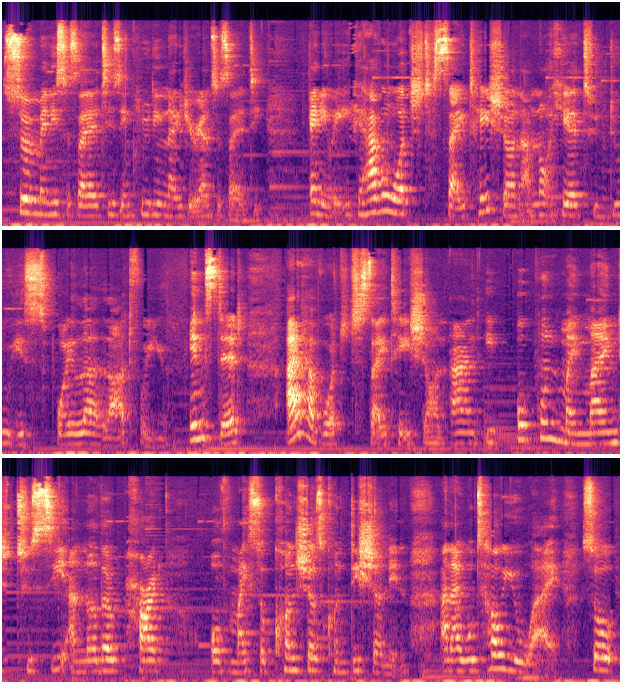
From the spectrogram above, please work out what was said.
so many societies, including Nigerian society. Anyway, if you haven't watched Citation, I'm not here to do a spoiler alert for you. Instead, I have watched Citation and it opened my mind to see another part of my subconscious conditioning and i will tell you why so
